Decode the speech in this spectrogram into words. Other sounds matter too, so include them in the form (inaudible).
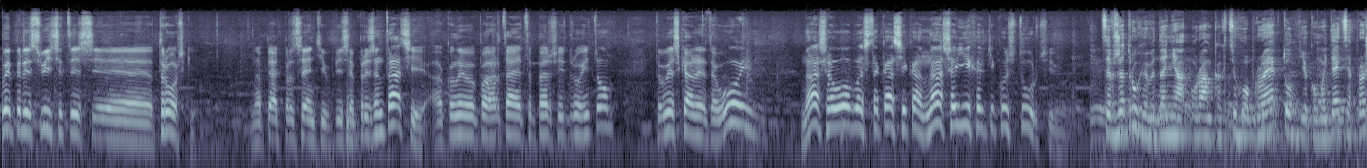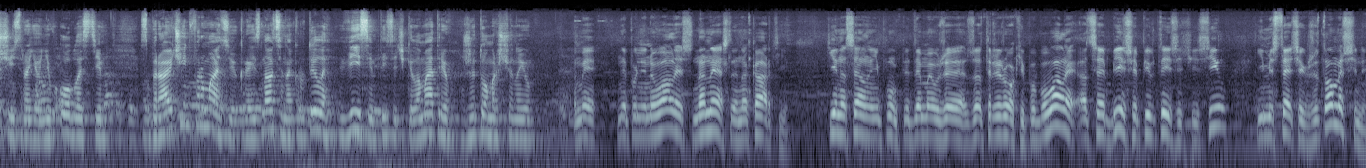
Ви пересвідчитесь е, трошки на 5% після презентації, а коли ви погортаєте перший і другий том, то ви скажете, ой, наша область така сяка, наша їхав якусь Турцію. Це вже друге видання у рамках цього проекту, в якому йдеться про шість районів області. Збираючи інформацію, краєзнавці накрутили 8 тисяч кілометрів Житомирщиною. Ми не полінувались, нанесли на карті ті населені пункти, де ми вже за три роки побували, а це більше півтисячі сіл і містечок Житомирщини.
